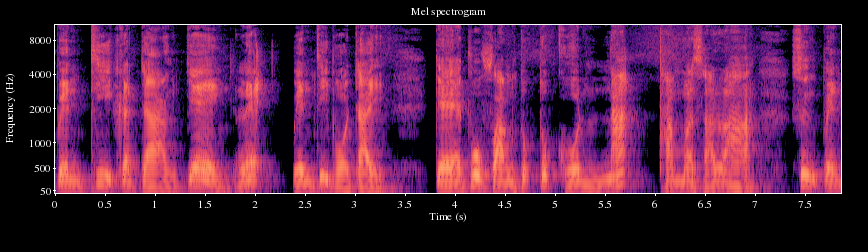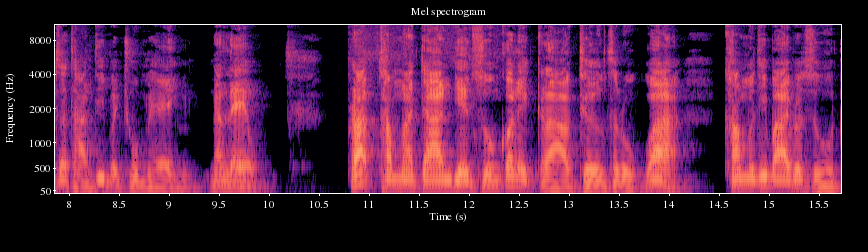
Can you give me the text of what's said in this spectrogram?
เป็นที่กระจ่างแจ้งและเป็นที่พอใจ แก่ผู้ฟังทุกๆคนณธรรมศาลา ซึ่งเป็นสถานที่ประชุมแห่งนั้นแล้ว พระธรรมาจารย์เย็นสูงก็ได้กล่าวเชิงสรุปว่าคำอธิบายพระสูตร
